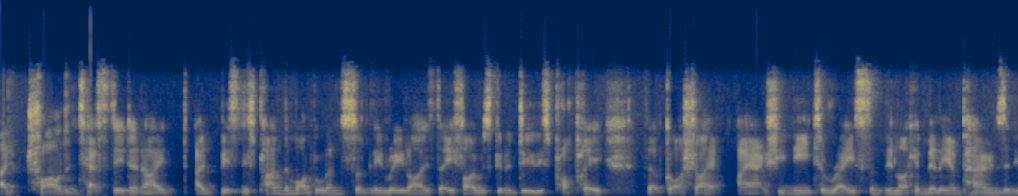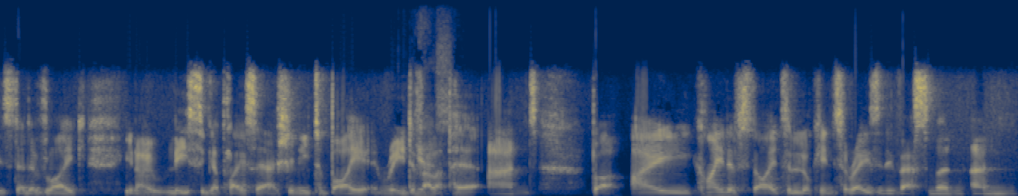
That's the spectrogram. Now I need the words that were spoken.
I trialed and tested, and I I business planned the model, and suddenly realised that if I was going to do this properly that gosh I, I actually need to raise something like a million pounds and instead of like you know leasing a place I actually need to buy it and redevelop yes. it and but I kind of started to look into raising investment and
